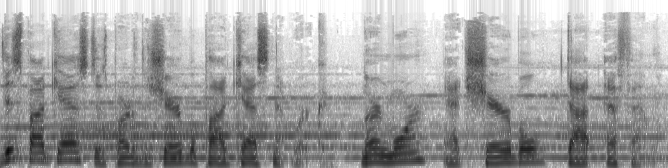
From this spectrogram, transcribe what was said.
This podcast is part of the Shareable Podcast Network. Learn more at shareable.fm.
